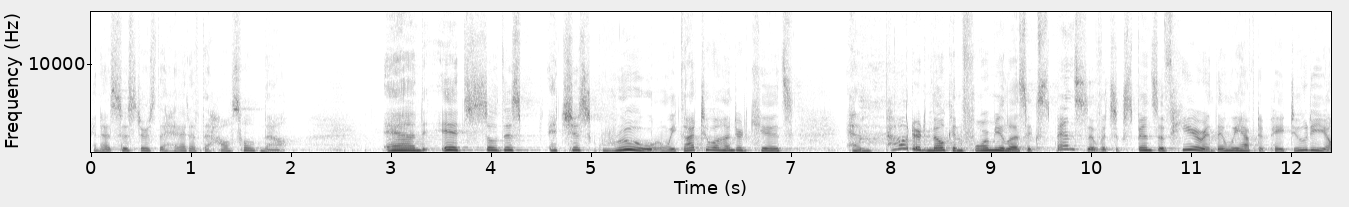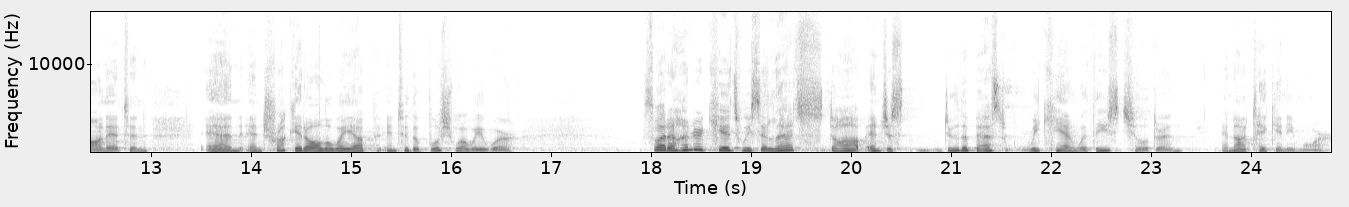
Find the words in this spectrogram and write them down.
And that sister is the head of the household now. And it's so this, it just grew, and we got to 100 kids. And powdered milk and formula is expensive. It's expensive here, and then we have to pay duty on it and, and, and truck it all the way up into the bush where we were. So at 100 kids, we said, let's stop and just do the best we can with these children and not take any more.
